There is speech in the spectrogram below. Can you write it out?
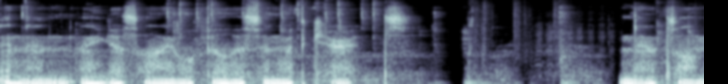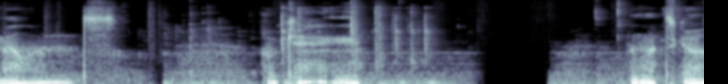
and then I guess I will fill this in with carrots. And that's all melons. Okay. And let's go.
